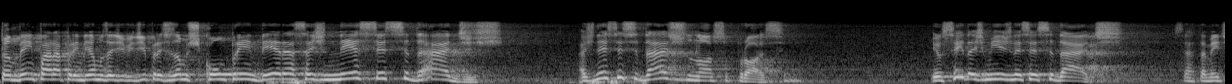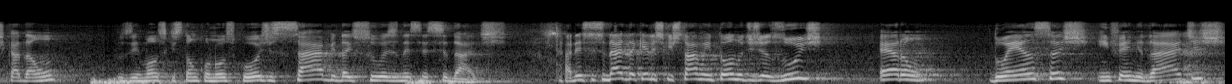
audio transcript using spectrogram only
Também para aprendermos a dividir, precisamos compreender essas necessidades, as necessidades do nosso próximo. Eu sei das minhas necessidades, certamente cada um dos irmãos que estão conosco hoje sabe das suas necessidades. A necessidade daqueles que estavam em torno de Jesus eram doenças, enfermidades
